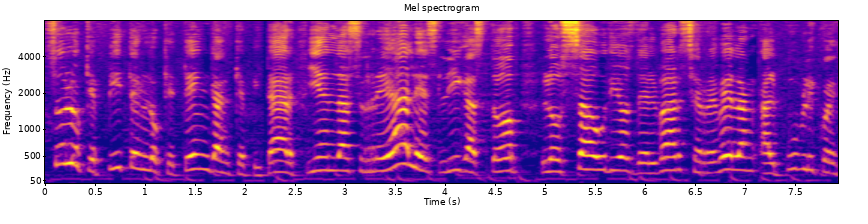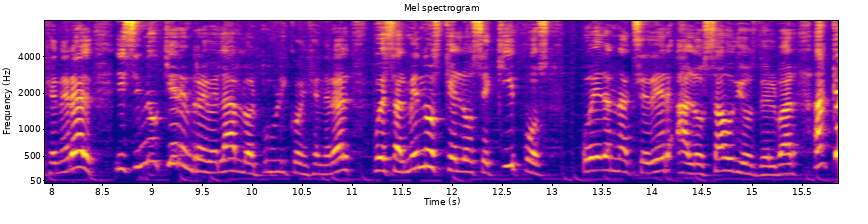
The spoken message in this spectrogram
solo que piten lo que tengan que pitar. Y en las reales ligas top, los audios del bar se revelan al público en general. Y si no quieren revelarlo al público en general, pues al menos que los equipos puedan acceder a los audios del bar. Acá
